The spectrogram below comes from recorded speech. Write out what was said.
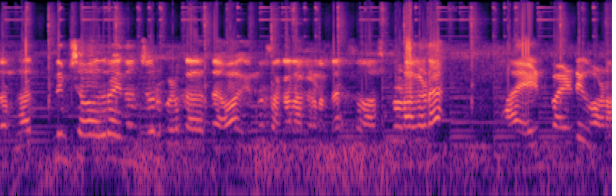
ಇನ್ನೊಂದು ಹತ್ತು ನಿಮಿಷ ಹೋದ್ರೆ ಇನ್ನೊಂಚೂರು ಬೆಳಕಾಗುತ್ತೆ. ಅವಾಗ ಇನ್ನೂ ಸಕಾಲ ಕಾಣುತ್ತೆ. ಸೊ ಅಷ್ಟರೊಳಗಡೆ ಆ ಎಂಡ್ ಪಾಯಿಂಟಿಗೆ ಹೋಗೋಣ.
